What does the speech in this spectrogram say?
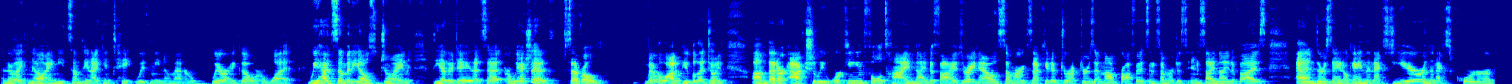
And they're like, No, I need something I can take with me no matter where I go or what. We had somebody else join the other day that said, or we actually had several we have a lot of people that joined um, that are actually working full time nine to fives right now. Some are executive directors at nonprofits, and some are just inside nine to fives. And they're saying, okay, in the next year, in the next quarter,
